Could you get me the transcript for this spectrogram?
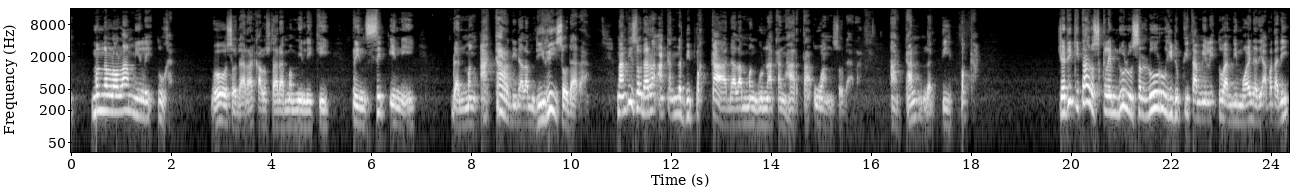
mengelola milik Tuhan. Oh, saudara, kalau saudara memiliki prinsip ini dan mengakar di dalam diri saudara, nanti saudara akan lebih peka dalam menggunakan harta uang saudara akan lebih peka. Jadi kita harus klaim dulu seluruh hidup kita milik Tuhan dimulai dari apa tadi?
